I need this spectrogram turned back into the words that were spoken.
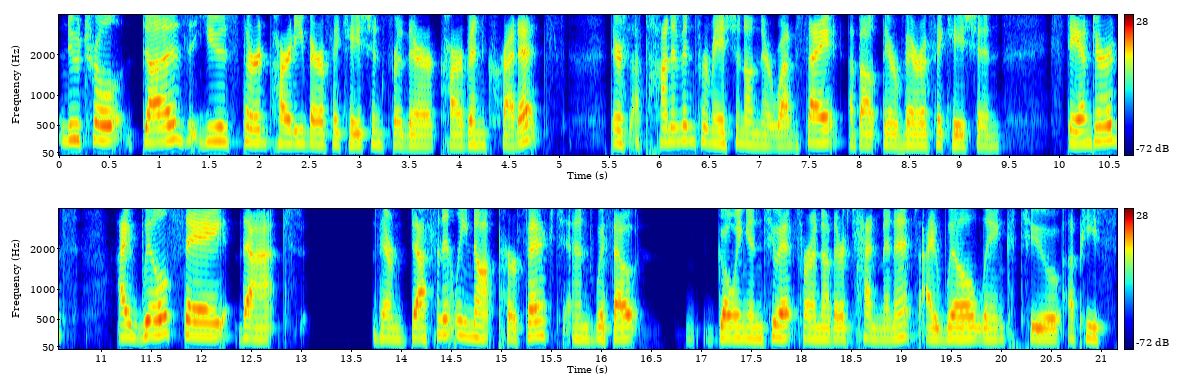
neutral does use third party verification for their carbon credits. There's a ton of information on their website about their verification standards. I will say that they're definitely not perfect. And without going into it for another 10 minutes, I will link to a piece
